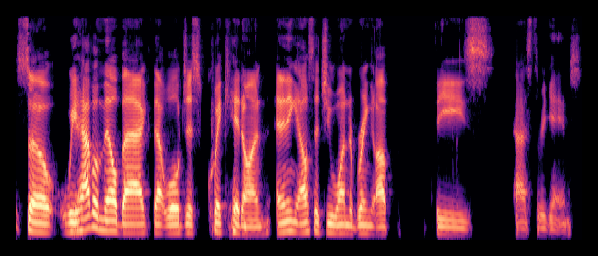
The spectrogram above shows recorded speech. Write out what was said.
So we have a mailbag that we'll just quick hit on. Anything else that you want to bring up these past three games?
